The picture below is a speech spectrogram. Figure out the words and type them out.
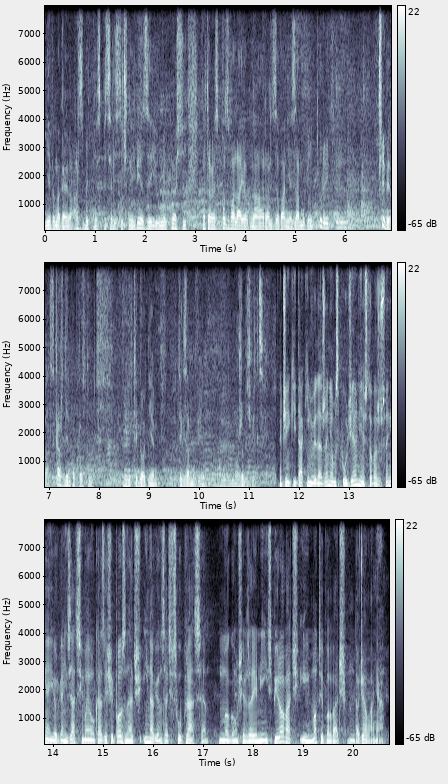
nie wymagają aż zbytnie specjalistycznej wiedzy i umiejętności, natomiast pozwalają na realizowanie zamówień, których y, przybywa. Z każdym po prostu y, tygodniem tych zamówień y, może być więcej. Dzięki takim wydarzeniom spółdzielnie, stowarzyszenia i organizacje mają okazję się poznać i nawiązać współpracę. Mogą się wzajemnie inspirować i motywować do działania.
